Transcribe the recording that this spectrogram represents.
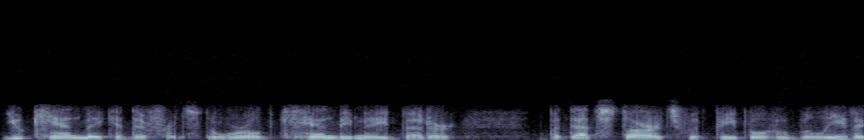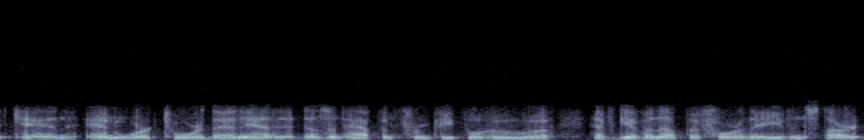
you can make a difference. The world can be made better, but that starts with people who believe it can and work toward that end. It doesn't happen from people who uh, have given up before they even start.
